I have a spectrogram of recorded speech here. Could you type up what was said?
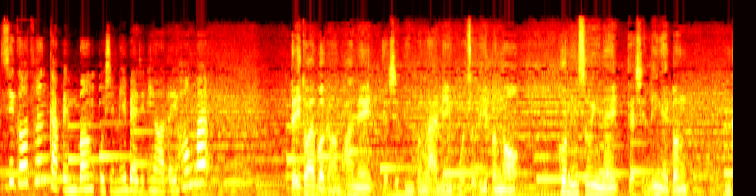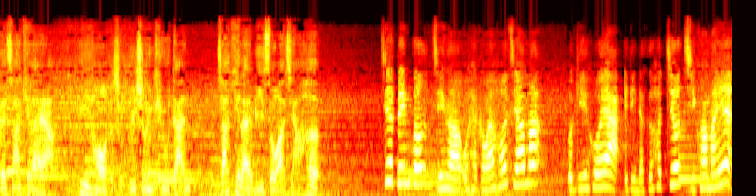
四果村甲冰棒有啥物别一样的地方吗？第一段无共款呢，就是冰棒内面有做米饭哦。顾名思义呢，就是冷的饭。毋过炸起来啊，面吼都是非常的 Q 弹，炸起来味素也真好。这冰棒真后有遐讲话好食吗？有机会啊，一定要去福州试看卖耶。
